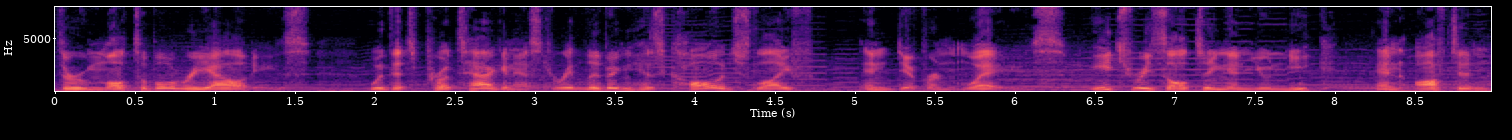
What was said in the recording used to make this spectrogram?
through multiple realities, with its protagonist reliving his college life in different ways, each resulting in unique and often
